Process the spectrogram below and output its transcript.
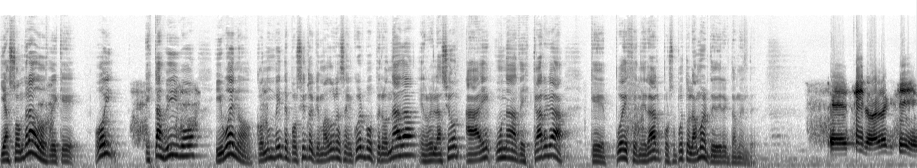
y asombrados de que hoy estás vivo, y bueno, con un 20% de quemaduras en el cuerpo, pero nada en relación a e, una descarga que puede generar, por supuesto, la muerte directamente. Eh, sí, la verdad que sí,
